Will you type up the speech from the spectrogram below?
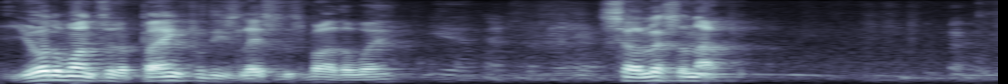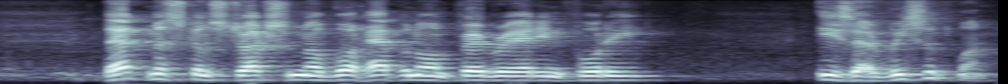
You're the ones that are paying for these lessons, by the way. So listen up. That misconstruction of what happened on February 1840 is a recent one.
